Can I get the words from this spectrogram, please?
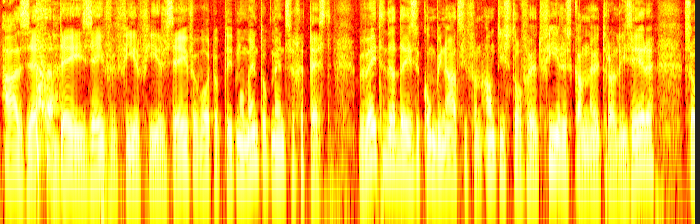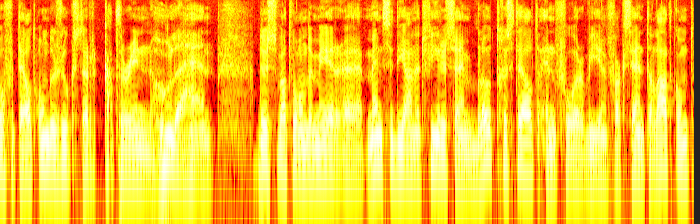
AZD7447 wordt op dit moment op mensen getest. We weten dat deze combinatie van antistoffen het virus kan neutraliseren. Zo vertelt onderzoekster Catherine Houlihan... Dus wat we onder meer uh, mensen die aan het virus zijn blootgesteld... en voor wie een vaccin te laat komt,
